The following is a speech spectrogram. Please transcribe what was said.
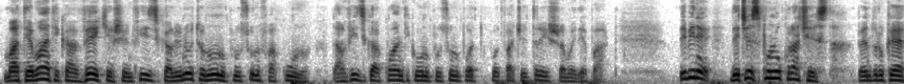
matematica veche și în fizica lui Newton 1 plus 1 fac 1, dar în fizica cuantică 1 plus 1 pot, pot face 3 și așa mai departe. De bine, de ce spun lucrul acesta? Pentru că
